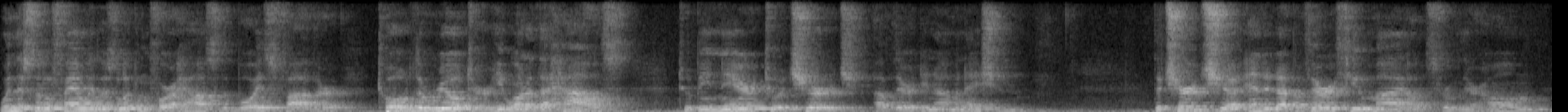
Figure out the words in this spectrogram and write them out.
When this little family was looking for a house, the boy's father told the realtor he wanted the house to be near to a church of their denomination. The church uh, ended up a very few miles from their home,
